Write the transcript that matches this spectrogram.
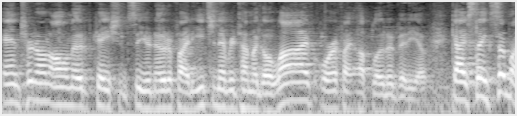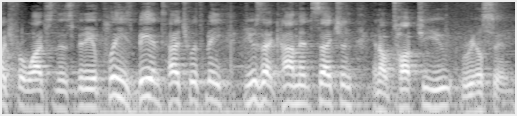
and turn on all notifications so you're notified each and every time I go live or if I upload a video. Guys thanks so much for watching this video. Please be in touch with me. Use that comment section and I'll talk to you real soon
